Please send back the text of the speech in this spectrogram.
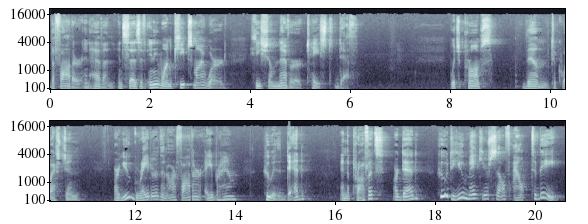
the Father in heaven and says, If anyone keeps my word, he shall never taste death. Which prompts them to question Are you greater than our father Abraham, who is dead, and the prophets are dead? Who do you make yourself out to be?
